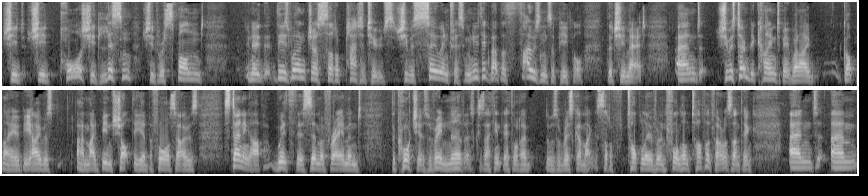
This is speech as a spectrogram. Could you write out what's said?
she'd, she'd pause, she'd listen, she'd respond. You know, th- these weren't just sort of platitudes. She was so interested. When you think about the thousands of people that she met, and she was terribly kind to me when I got my OB. I was, um, I'd been shot the year before, so I was standing up with this Zimmer frame, and the courtiers were very nervous because I think they thought I, there was a risk I might sort of topple over and fall on top of her or something. And um,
